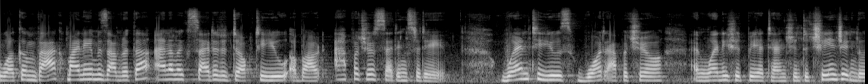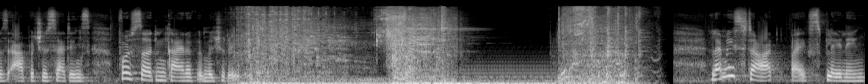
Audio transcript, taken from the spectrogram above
welcome back. My name is Amrita and I'm excited to talk to you about aperture settings today. When to use what aperture and when you should pay attention to changing those aperture settings for certain kind of imagery. Let me start by explaining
